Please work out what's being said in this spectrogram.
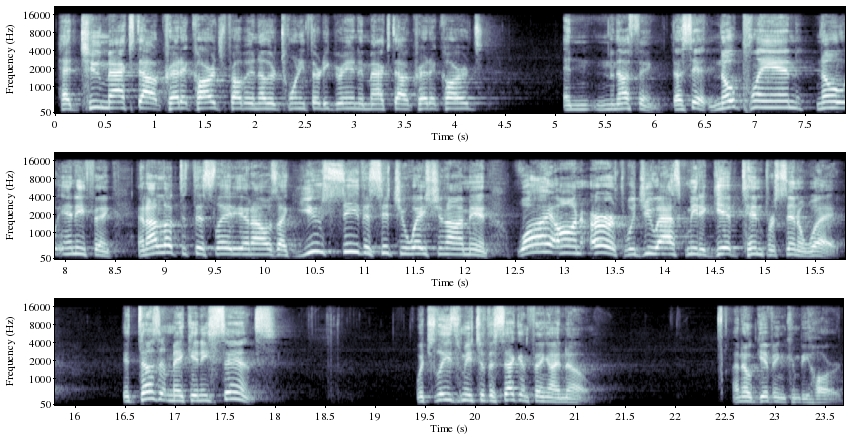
Had two maxed out credit cards, probably another 20, 30 grand in maxed out credit cards. And nothing. That's it. No plan, no anything. And I looked at this lady and I was like, You see the situation I'm in. Why on earth would you ask me to give 10% away? It doesn't make any sense. Which leads me to the second thing I know I know giving can be hard.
